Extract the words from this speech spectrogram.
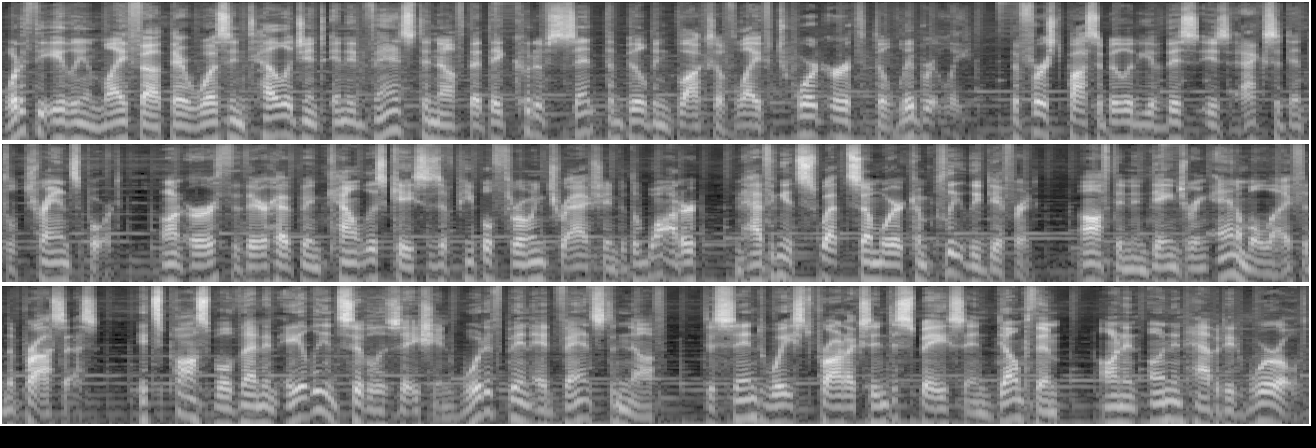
What if the alien life out there was intelligent and advanced enough that they could have sent the building blocks of life toward Earth deliberately? The first possibility of this is accidental transport. On Earth, there have been countless cases of people throwing trash into the water and having it swept somewhere completely different, often endangering animal life in the process. It's possible that an alien civilization would have been advanced enough to send waste products into space and dump them on an uninhabited world.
